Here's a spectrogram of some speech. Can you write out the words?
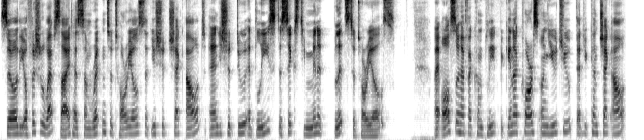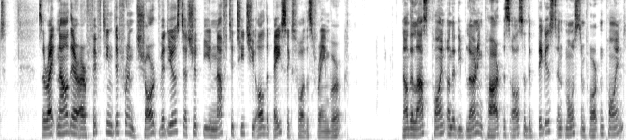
So the official website has some written tutorials that you should check out and you should do at least the 60 minute blitz tutorials. I also have a complete beginner course on YouTube that you can check out. So right now there are 15 different short videos that should be enough to teach you all the basics for this framework. Now the last point on the deep learning part is also the biggest and most important point.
